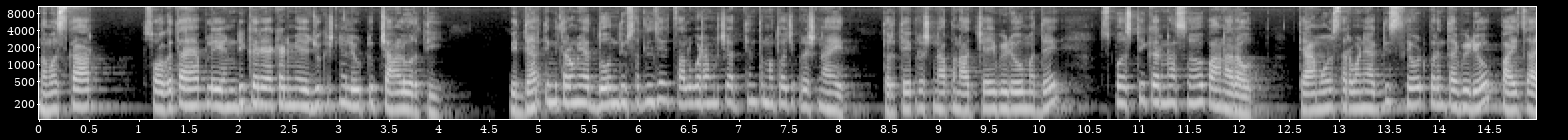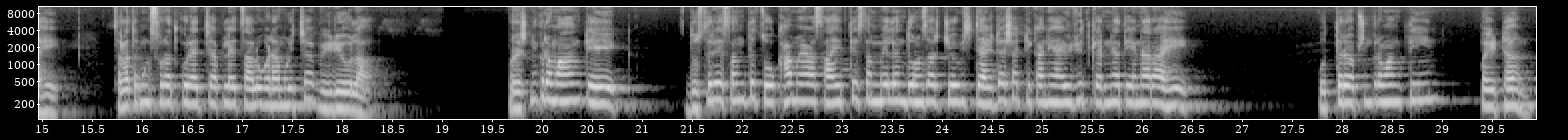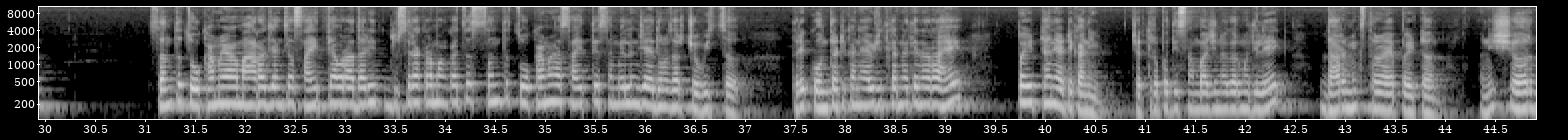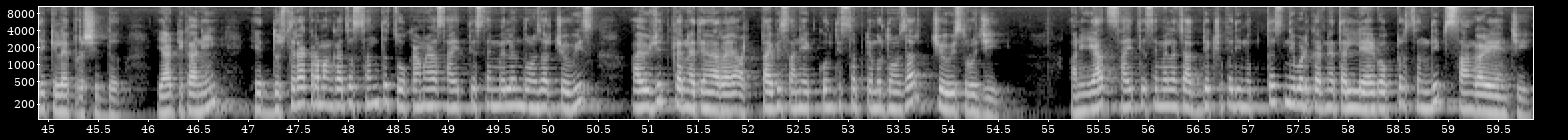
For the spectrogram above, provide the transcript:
नमस्कार. स्वागत आहे आपले N D career academy educational YouTube चॅनलवरती विद्यार्थी मित्रांनो या दोन दिवसातील जे चालू घडामोडीचे अत्यंत महत्त्वाचे प्रश्न आहेत तर ते प्रश्न आपण आजच्या या व्हिडिओमध्ये स्पष्टीकरणासह पाहणार आहोत. त्यामुळे सर्वांनी अगदी शेवटपर्यंत हा व्हिडिओ पाहायचा आहे. चला तर मग सुरुवात करू आजच्या आपल्या चालू घडामोडीच्या व्हिडिओला. प्रश्न क्रमांक एक. दुसरे संत चोखामेळा साहित्य संमेलन दोन हजार चोवीस डॅश डॅश या ठिकाणी आयोजित करण्यात येणार आहे. उत्तर ऑप्शन क्रमांक तीन. पैठण. संत चोखामेळा महाराज यांच्या साहित्यावर आधारित दुसऱ्या क्रमांकाचं संत चोखामेळा साहित्य संमेलन जे आहे दोन हजार चोवीसचं. तर हे कोणत्या ठिकाणी आयोजित करण्यात येणार आहे? पैठण या ठिकाणी. छत्रपती संभाजीनगरमधील एक धार्मिक स्थळ आहे पैठण आणि शहर देखील आहे प्रसिद्ध. या ठिकाणी हे दुसऱ्या क्रमांकाचं संत चोखामेळा साहित्य संमेलन दोन हजार चोवीस आयोजित करण्यात येणार आहे अठ्ठावीस आणि एकोणतीस सप्टेंबर दोन हजार चोवीस रोजी. आणि याच साहित्य संमेलनाच्या अध्यक्षपदी नुकतंच निवड करण्यात आलेली आहे डॉक्टर संदीप सांगाळे यांची.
